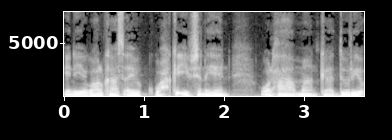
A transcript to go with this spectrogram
in iyagoo halkaas ay wax ka iibsanayeen walxaha ammaanka dooriyo.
